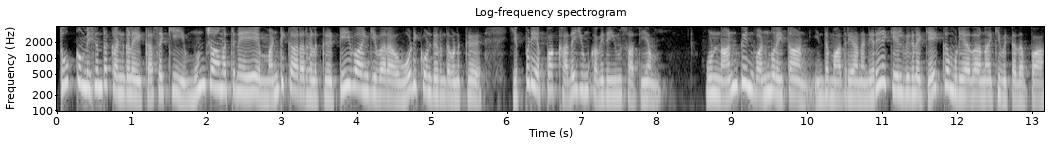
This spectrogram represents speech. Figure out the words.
தூக்கம் மிகுந்த கண்களை கசக்கி முன்ஜாமத்தினேயே மண்டிக்காரர்களுக்கு டீ வாங்கி வர ஓடிக்கொண்டிருந்தவனுக்கு எப்படி அப்பா கதையும் கவிதையும் சாத்தியம்? உன் அன்பின் வன்முறைதான் இந்த மாதிரியான நிறைய கேள்விகளை கேட்க முடியாதானாக்கி விட்டதப்பா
